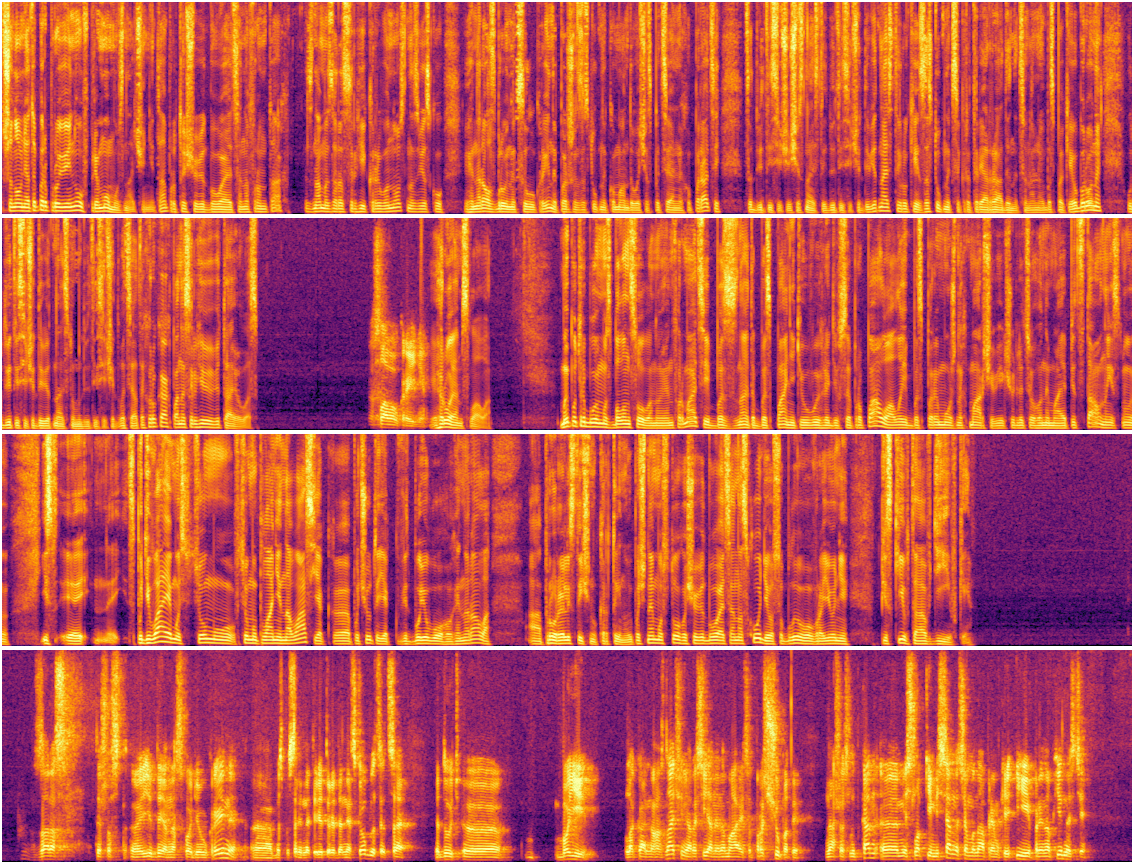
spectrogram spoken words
Шановні, а тепер про війну в прямому значенні, та про те, що відбувається на фронтах. З нами зараз Сергій Кривонос на зв'язку, генерал збройних сил України, перший заступник командувача спеціальних операцій. Це 2016-2019 роки, заступник секретаря Ради національної безпеки і оборони у 2019-2020 роках. Пане Сергію, вітаю вас. Слава Україні! Героям слава. Ми потребуємо збалансованої інформації, без знаєте, без паніки у вигляді все пропало, але й без переможних маршів, якщо для цього немає підстав, не існує. І е, сподіваємось в цьому, в цьому плані на вас, як е, почути як від бойового генерала. Про реалістичну картину. І почнемо з того, що відбувається на сході, особливо в районі Пісків та Авдіївки. Зараз те, що е, йде на сході України, е, безпосередньо на території Донецької області, це йдуть е, бої локального значення. Росіяни намагаються прощупати наші е, слабкі місця на цьому напрямку, і при необхідності,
